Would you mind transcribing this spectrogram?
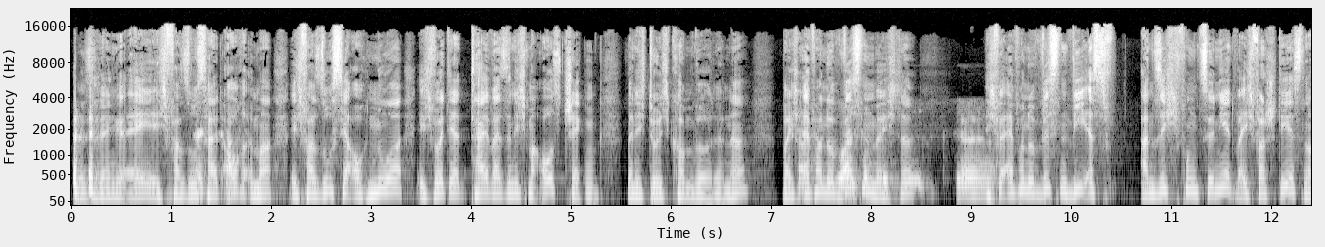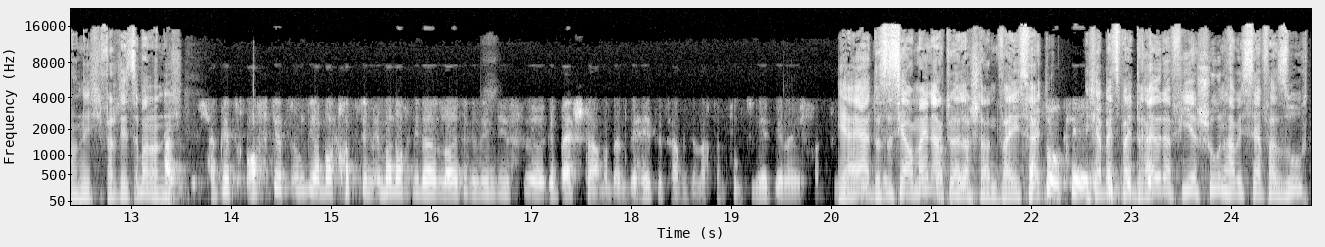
Wo ich so denke, ey, ich versuch's halt auch immer. Ich versuch's ja auch nur, ich würde ja teilweise nicht mal auschecken, wenn ich durchkommen würde, ne? Weil ich einfach nur wissen möchte, ich will einfach nur wissen, wie es an sich funktioniert, weil ich verstehe es noch nicht. Ich verstehe es immer noch nicht. Also ich habe jetzt oft jetzt irgendwie aber trotzdem immer noch wieder Leute gesehen, die es äh, gebasht haben und dann gehatet haben und gesagt haben, funktioniert wieder nicht. Ja, ja, das ist ja auch mein aktueller Stand, weil ich halt, so, okay. ich habe jetzt bei drei oder vier Schuhen habe ich es ja versucht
